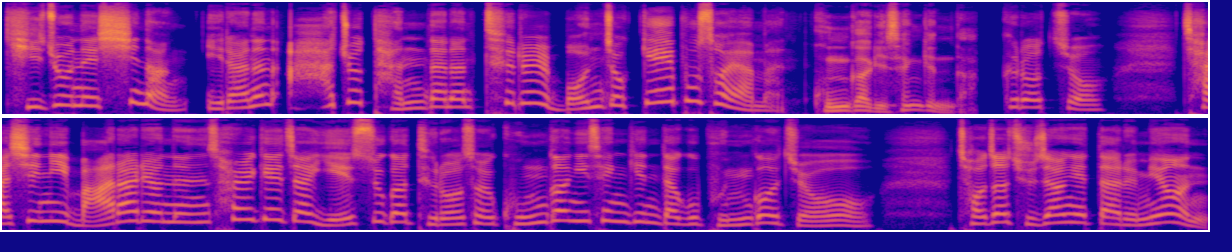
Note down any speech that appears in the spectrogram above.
기존의 신앙이라는 아주 단단한 틀을 먼저 깨부숴야만. 공각이 생긴다. 그렇죠. 자신이 말하려는 설계자 예수가 들어설 공간이 생긴다고 본 거죠. 저자 주장에 따르면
